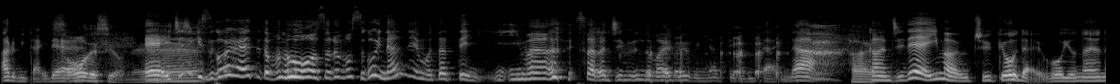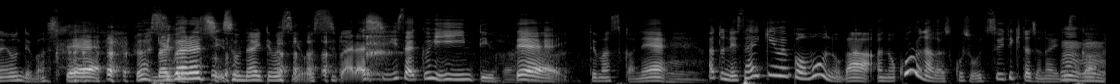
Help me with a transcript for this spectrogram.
あるみたいで。そうですよね。えー一時期すごい流行ってたものをそれもすごい何年も経ってい今更自分のマイブームになってるみたいな はい。感じで今は宇宙兄弟を夜な夜な読んでまして。素晴らしい。そう泣いてますよ。素晴らしい作品って言っはいはいはいて言ってますかね。うんあとね最近はやっぱ思うのがあのコロナが少し落ち着いてきたじゃないですか、うんうん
